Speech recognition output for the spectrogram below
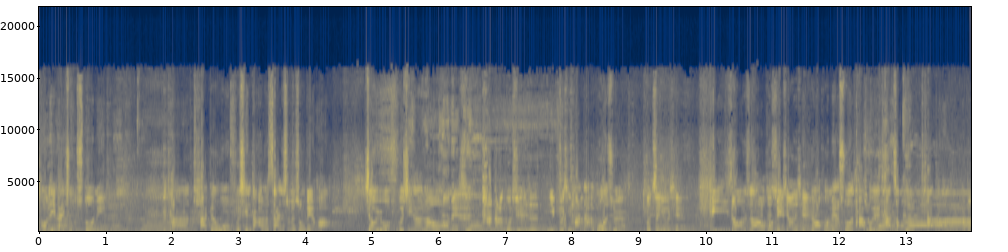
考了一百九十多名，他他跟我父亲打了三十分钟电话，教育我父亲啊，然后后面他打过去还是你父亲他打过去，我真有钱。哎，然后然后后面然后后面说他会他找了他打啊不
